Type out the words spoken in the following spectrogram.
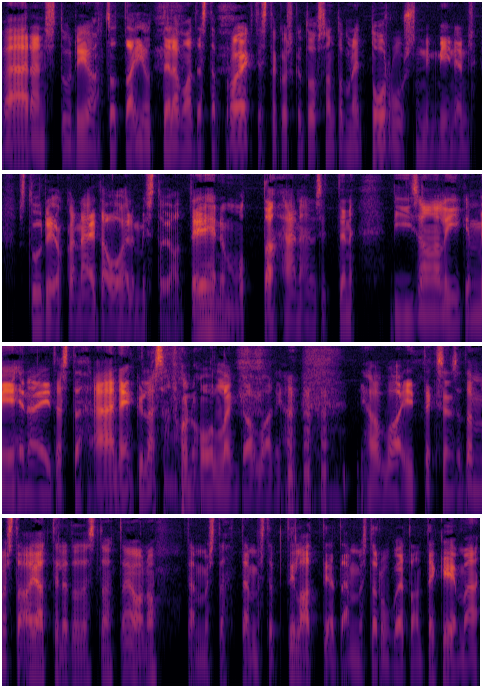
väärän studion tota, juttelemaan tästä projektista, koska tuossa on tuommoinen Torus-niminen studio, joka näitä ohjelmistoja on tehnyt, mutta hän sitten viisaana liikemiehenä ei tästä ääneen kyllä sanonut ollenkaan, vaan ihan, ihan vaan itseksensä tämmöistä ajattelee tästä, että joo, no tämmöistä, tämmöistä tilattia, tämmöistä ruvetaan tekemään.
